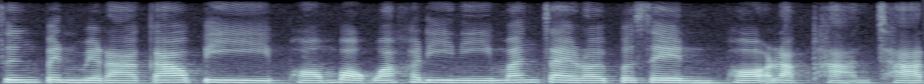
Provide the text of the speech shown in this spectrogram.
ซึ่งเป็นเวลา 9 ปี พร้อมบอกว่าคดีนี้มั่นใจร้อยเปอร์เซ็นต์เพราะหลักฐานชัด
